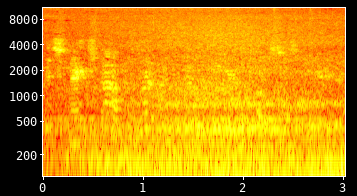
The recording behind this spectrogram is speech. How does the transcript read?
this next stop, 11, will be your closest here.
